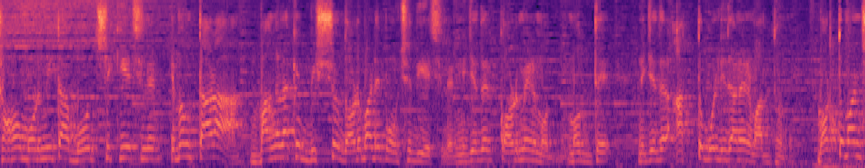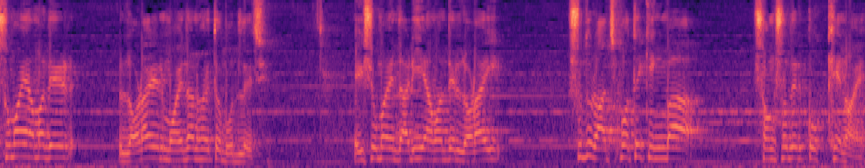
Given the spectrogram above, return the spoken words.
সহমর্মিতা বোধ শিখিয়েছিলেন এবং তারা বাংলাকে বিশ্ব দরবারে পৌঁছে দিয়েছিলেন নিজেদের কর্মের মধ্যে, নিজেদের আত্মবলিদানের মাধ্যমে। বর্তমান সময় আমাদের লড়াইয়ের ময়দান হয়তো বদলেছে। এই সময় দাঁড়িয়ে আমাদের লড়াই শুধু রাজপথে কিংবা সংসদের কক্ষে নয়,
